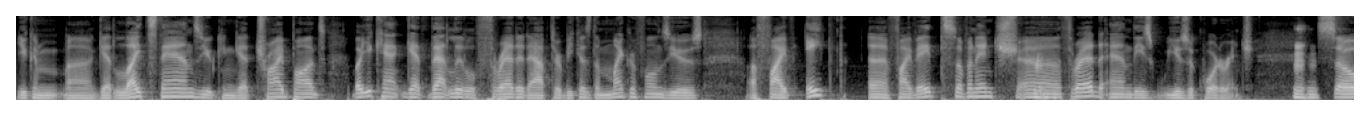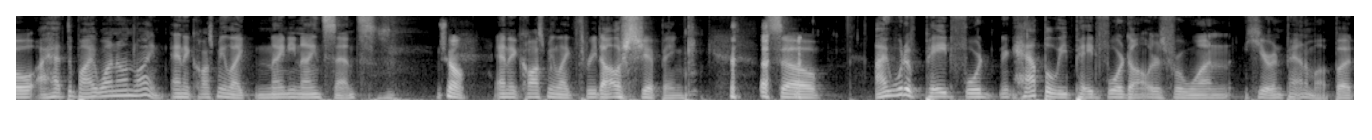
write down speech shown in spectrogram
you can uh, get light stands, you can get tripods, but you can't get that little thread adapter because the microphones use a five eighth uh, five eighths of an inch uh, mm-hmm. thread, and these use a quarter inch. Mm-hmm. So I had to buy one online, and it cost me like ninety nine cents. Sure. and it cost me like three dollars shipping. so I would have paid four happily paid four dollars for one here in Panama, but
